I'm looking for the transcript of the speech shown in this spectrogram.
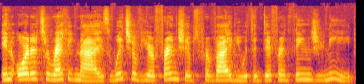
in order to recognize which of your friendships provide you with the different things you need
